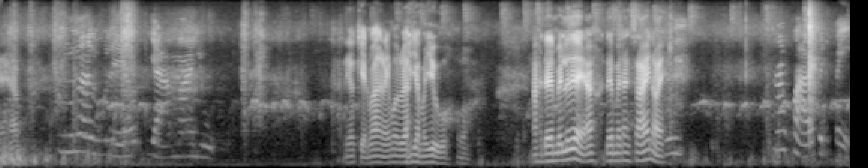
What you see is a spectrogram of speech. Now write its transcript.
นะครับ เมื่อรู้แล้วอย่ามาอยู่อั นนี้เขาเขียนว่าอะไรเมื่อเราอย่ามาอยู่โอ้อะเดินไปเรื่อยอะเดินไปทางซ้ายหน่อยข้างขวาเป็นเปรต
